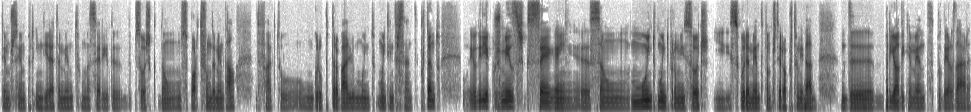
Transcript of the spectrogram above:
temos sempre indiretamente uma série de, de pessoas que dão um suporte fundamental. De facto, um grupo de trabalho muito, muito interessante. Portanto, eu diria que os meses que seguem eh, são muito, muito promissores e seguramente vamos ter a oportunidade de periodicamente poder dar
